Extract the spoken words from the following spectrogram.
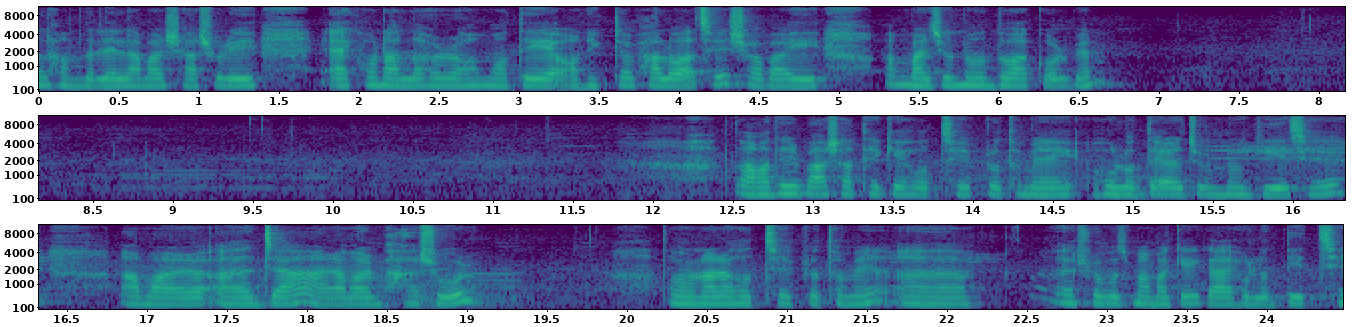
আলহামদুলিল্লাহ আমার শাশুড়ি এখন আল্লাহর রহমতে অনেকটা ভালো আছে। সবাই আমার জন্য দোয়া করবেন। তো আমাদের বাসা থেকে হচ্ছে প্রথমে হলুদ দেওয়ার জন্য গিয়েছে আমার যা আর আমার ভাসুর। তো ওনারা হচ্ছে প্রথমে সবুজ মামাকে গায়ে হলুদ দিচ্ছে।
